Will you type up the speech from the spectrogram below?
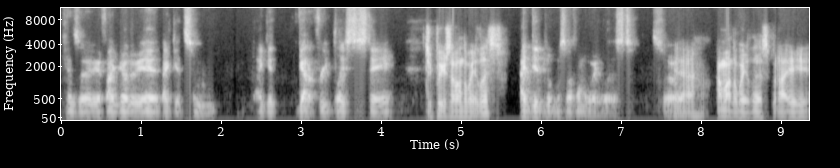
because uh, if I go to it, I get some I get got a free place to stay. Did you put yourself on the wait list? I did put myself on the wait list, so Yeah, I'm on the wait list, but I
